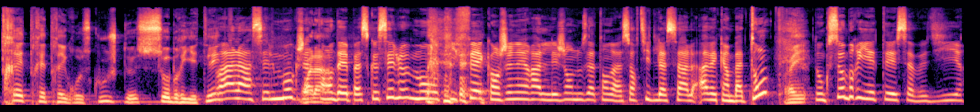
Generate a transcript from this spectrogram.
très très très grosse couche de sobriété. Voilà, c'est le mot que j'attendais, parce que c'est le mot qui fait qu'en général, les gens nous attendent à la sortie de la salle avec un bâton. Donc sobriété, ça veut dire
